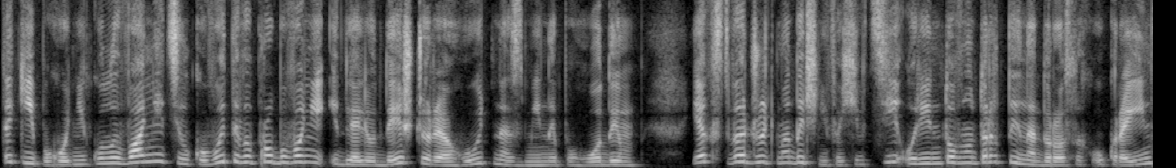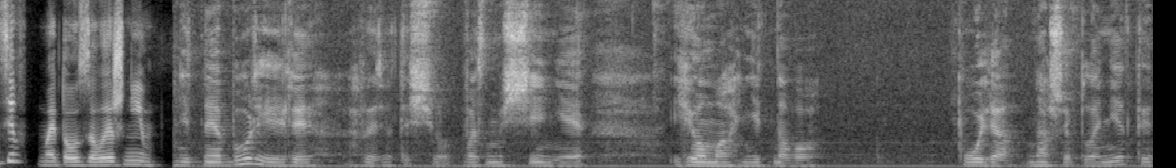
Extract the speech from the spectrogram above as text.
Такі погодні коливання цілковите випробування і для людей, що реагують на зміни погоди. Як стверджують медичні фахівці, орієнтовно третина дорослих українців метеозалежні. Магнитные бури или, говорят еще, возмущение геомагнитного поля нашей планеты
